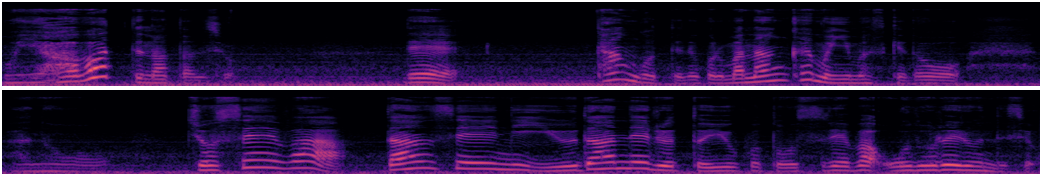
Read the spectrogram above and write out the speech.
もうやばってなったんですよ。で、単語ってね、これまあ何回も言いますけど、あの、女性は男性に委ねるということをすれば踊れるんですよ。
